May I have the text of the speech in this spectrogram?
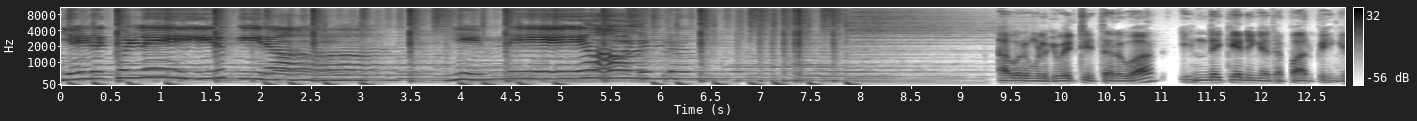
எனக்குள்ளே இருக்கிறார். அவர் உங்களுக்கு வெற்றி தருவார். இன்றைக்கே நீங்க அதை பார்ப்பீங்க.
